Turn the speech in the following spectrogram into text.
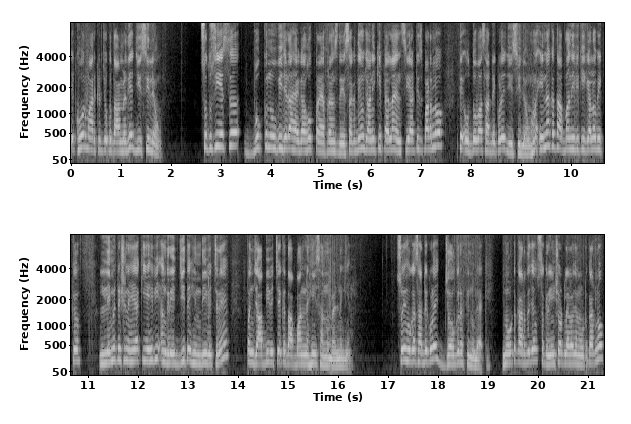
ਇੱਕ ਹੋਰ ਮਾਰਕੀਟ 'ਚੋਂ ਕਿਤਾਬ ਮਿਲਦੀ ਹੈ ਜੀਸੀ ਲਿਓ ਸੋ ਤੁਸੀਂ ਇਸ ਬੁੱਕ ਨੂੰ ਵੀ ਜਿਹੜਾ ਹੈਗਾ, ਉਹ ਪ੍ਰੈਫਰੈਂਸ ਦੇ ਸਕਦੇ ਹੋ ਜਾਨੀ ਕਿ ਪਹਿਲਾਂ ਐਨਸੀਆਰਟੀਜ਼ ਪੜ੍ਹ ਲਓ ਤੇ ਉਸ ਤੋਂ ਬਾਅਦ ਸਾਡੇ ਕੋਲੇ ਜੀਸੀ ਲਿਓ ਹੁਣ ਇਹਨਾਂ ਕਿਤਾਬਾਂ ਦੀ ਵੀ ਕੀ ਕਹ ਲਓ ਵੀ ਇੱਕ ਲਿਮਿਟੇਸ਼ਨ ਇਹ ਹੈ ਕਿ ਇਹ ਵੀ ਅੰਗਰੇਜ਼ੀ ਤੇ ਹਿੰਦੀ ਵਿੱਚ ਨੇ, ਪੰਜਾਬੀ ਵਿੱਚ ਇਹ ਕਿਤਾਬਾਂ ਨਹੀਂ ਸਾਨੂੰ ਮਿਲਣਗੀਆਂ। ਸੋ ਇਹ ਹੋਗਾ ਸਾਡੇ ਕੋਲੇ ਜੀਓਗ੍ਰਾਫੀ ਨੂੰ ਲੈ ਕੇ। ਨੋਟ ਕਰਦੇ ਜਾਓ ਸਕਰੀਨਸ਼ਾਟ ਲੈ ਲਓ ਜਾਂ ਨੋਟ ਕਰ ਲਓ।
